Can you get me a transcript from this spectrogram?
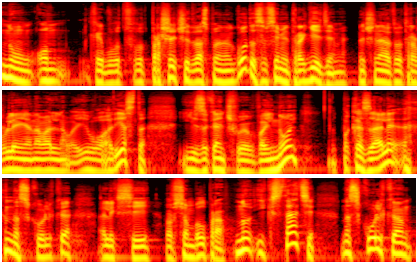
ну, он, как бы вот, вот прошедшие два с половиной года со всеми трагедиями, начиная от отравления Навального, его ареста и заканчивая войной, показали, насколько Алексей во всем был прав. Ну и, кстати, насколько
